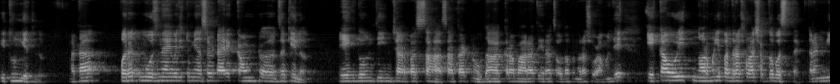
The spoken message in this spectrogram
इथून घेतलं. आता परत मोजण्याऐवजी तुम्ही असं डायरेक्ट काउंट जर केलं एक दोन तीन चार पाच सहा सात आठ नऊ दहा अकरा बारा तेरा चौदा पंधरा सोळा. म्हणजे एका ओळीत नॉर्मली पंधरा सोळा शब्द बसत आहेत कारण मी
